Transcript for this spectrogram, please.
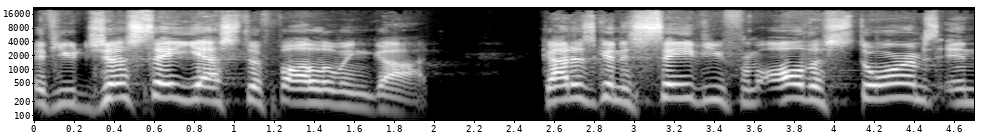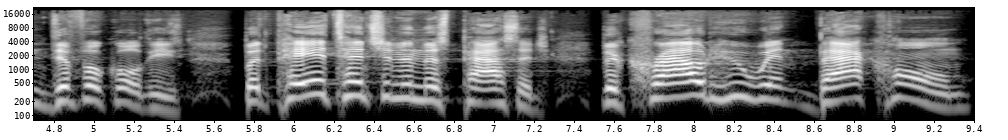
if you just say yes to following God. God is going to save you from all the storms and difficulties. But pay attention in this passage. The crowd who went back home,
